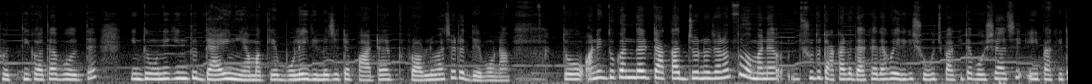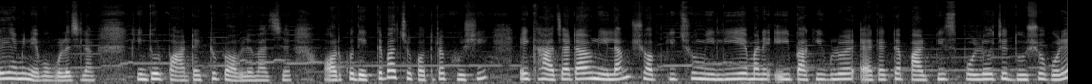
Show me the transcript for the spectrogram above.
সত্যি কথা বলতে, কিন্তু উনি কিন্তু দেয়নি আমাকে। বলেই দিল যে এটা পাটার প্রবলেম আছে ওটা দেবো না। তো অনেক দোকানদার টাকার জন্য জানো তো মানে শুধু টাকাটা দেখা দেখো এদিকে সবুজ পাখিটা বসে আছে, এই পাখিটাই আমি নেব বলেছিলাম। কিন্তু ওর পাটা একটু প্রবলেম আছে। অর্ক, দেখতে পাচ্ছ কতটা খুশি? এই খাঁচাটাও নিলাম সব কিছু মিলিয়ে মানে এই পাখিগুলোর এক একটা পার পিস পড়ল হচ্ছে দুশো করে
